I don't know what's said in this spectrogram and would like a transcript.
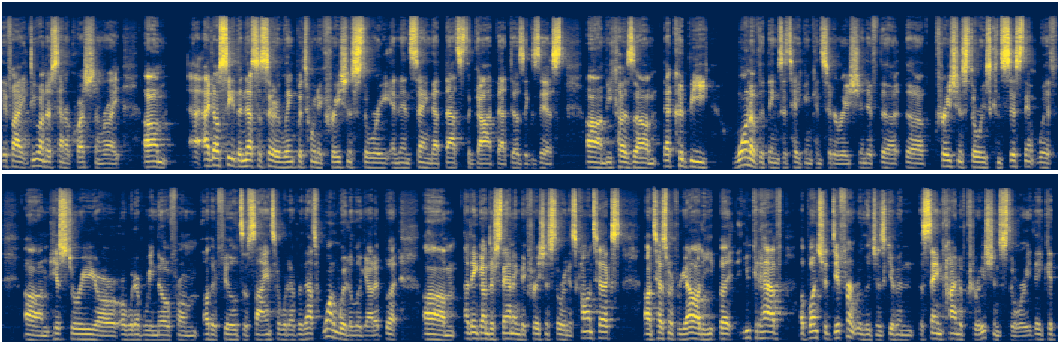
if i do understand a question right um, I don't see the necessary link between a creation story and then saying that that's the God that does exist, um, because um, that could be one of the things to take in consideration. If the, the creation story is consistent with um, history or, or whatever we know from other fields of science or whatever, that's one way to look at it. But um, I think understanding the creation story in its context, on testament of reality, but you could have a bunch of different religions given the same kind of creation story. They could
